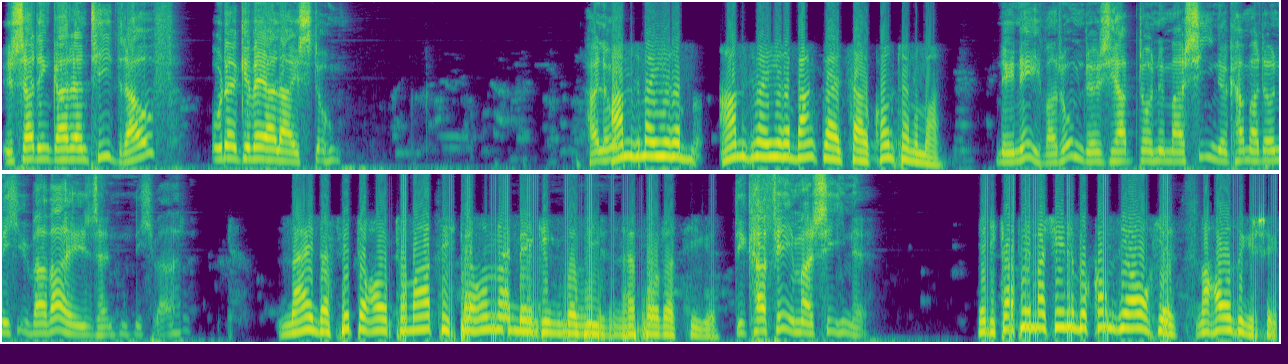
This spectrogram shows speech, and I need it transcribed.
Ist da denn Garantie drauf? Oder Gewährleistung? Hallo? Haben Sie mal Ihre, haben Sie mal Ihre Bankleitzahl, Kontonummer? nee, nee, warum das? Ich hab doch eine Maschine, kann man doch nicht überweisen, nicht wahr? Nein, das wird doch automatisch per Online-Banking überwiesen, Herr Vorderziege. Die Kaffeemaschine. Ja, die Kaffeemaschine bekommen Sie auch jetzt nach Hause geschickt.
